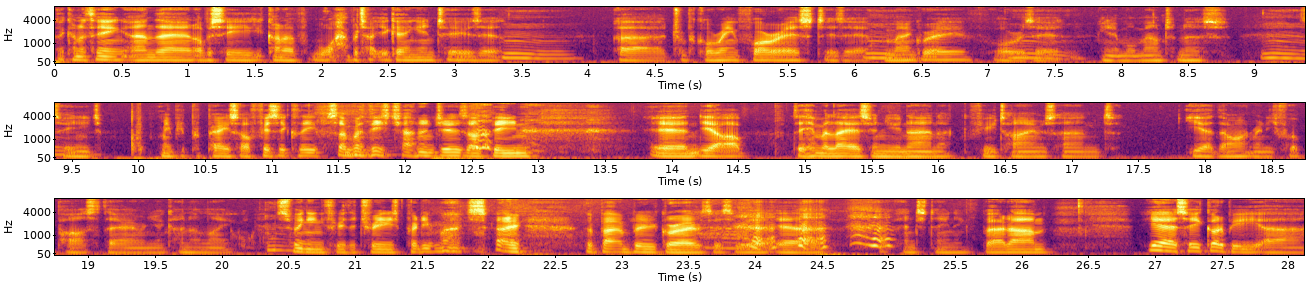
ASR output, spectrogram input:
that kind of thing. And then obviously, kind of what habitat you're going into. Is it uh, tropical rainforest? Is it mangrove, or is it you know more mountainous? So you need to maybe prepare yourself physically for some of these challenges. I've been in yeah the Himalayas in Yunnan a few times, and yeah, there aren't many footpaths there, and you're kind of like swinging through the trees pretty much. So the bamboo groves is a bit yeah entertaining, but um, yeah, so you've got to be uh,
